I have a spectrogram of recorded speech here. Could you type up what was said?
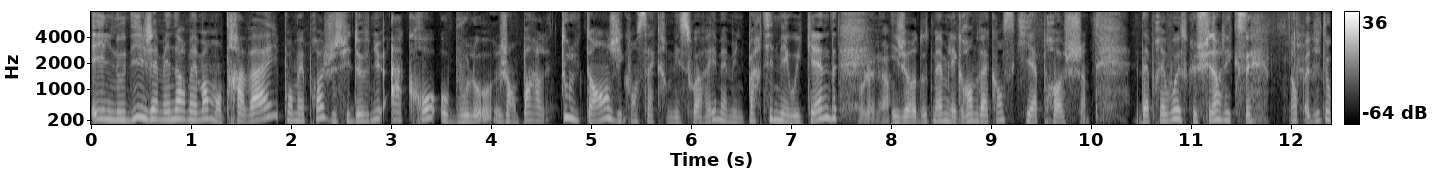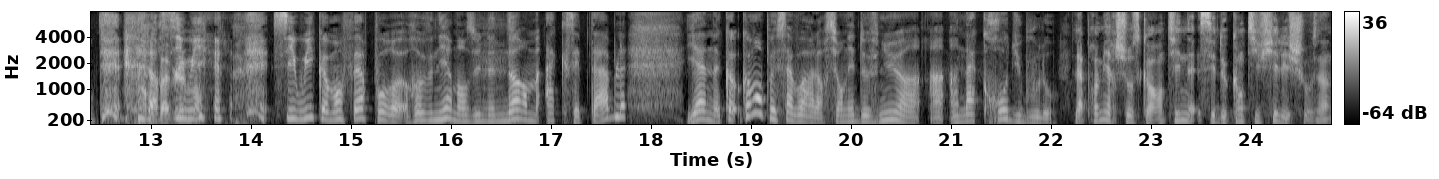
et il nous dit, j'aime énormément mon travail. Pour mes proches, je suis devenu accro au boulot. J'en parle tout le temps, j'y consacre mes soirées, même une partie de mes week-ends, Oh là là. et je redoute même les grandes vacances qui approchent. D'après vous, est-ce que je suis dans l'excès? Non, pas du tout. Alors si oui, si oui, comment faire pour revenir dans une norme acceptable? Yann, co- comment on peut savoir alors si on est devenu un, un- un accro du boulot? La première chose, Corentine, c'est de quantifier les choses. hein.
